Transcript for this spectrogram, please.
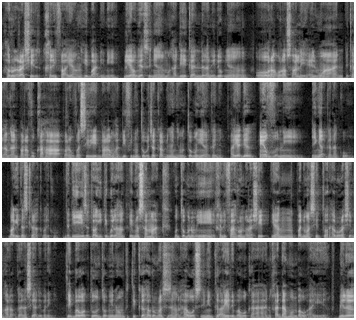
Harun Rashid khalifah yang hebat ini beliau biasanya menghadirkan dalam hidupnya orang-orang salih ilmuwan di kalangan para fukaha para mufassirin para muhadifin untuk bercakap dengannya untuk mengingatkannya. Ayat dia ni ingatkan aku. Bagi tazkirah kepadaku. Jadi satu hari tibalah Ibn Samak untuk menemui Khalifah Harun Rashid yang pada masa itu Harun Rashid mengharapkan nasihat daripadanya. Tiba waktu untuk minum ketika Harun merasa sangat haus diminta air dibawakan. Khadam pun bawa air. Bila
